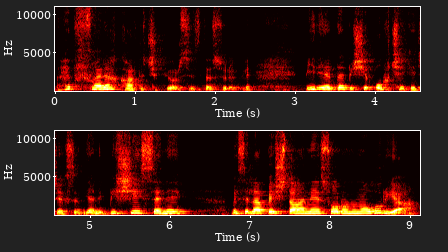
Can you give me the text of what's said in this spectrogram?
hep ferah kartı çıkıyor sizde sürekli. Bir yerde bir şey of çekeceksin. Yani bir şey seni mesela beş tane sorunun olur ya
